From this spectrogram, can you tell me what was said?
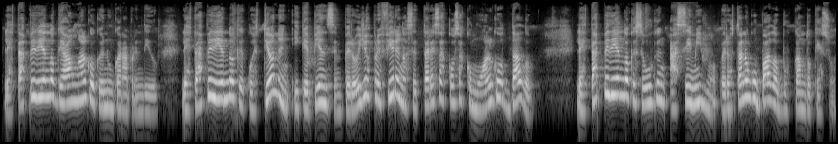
Le estás pidiendo que hagan algo que nunca han aprendido. Le estás pidiendo que cuestionen y que piensen, pero ellos prefieren aceptar esas cosas como algo dado. Le estás pidiendo que se busquen a sí mismos, pero están ocupados buscando queso.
